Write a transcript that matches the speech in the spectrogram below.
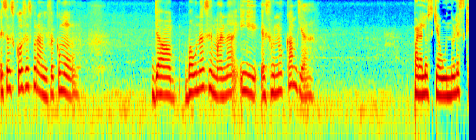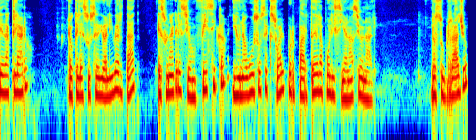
esas cosas para mí fue como ya va una semana y eso no cambia. Para los que aún no les queda claro, lo que le sucedió a Libertad es una agresión física y un abuso sexual por parte de la Policía Nacional. Lo subrayo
